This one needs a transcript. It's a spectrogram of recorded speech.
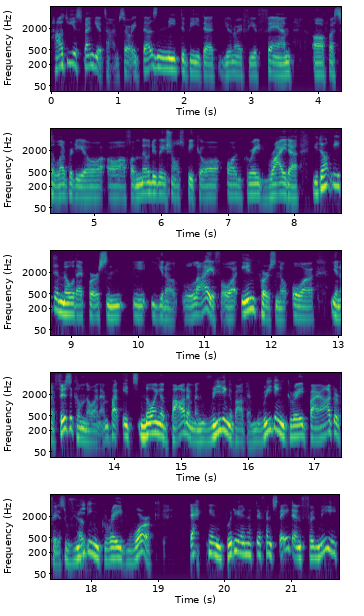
how do you spend your time? So it doesn't need to be that you know if you're a fan of a celebrity or, or of a motivational speaker or, or a great writer, you don't need to know that person, you know, live or in person or, or you know physical knowing them, but it's knowing about them and reading about them, reading great biographies, reading yep. great work that can put you in a different state. And for me,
